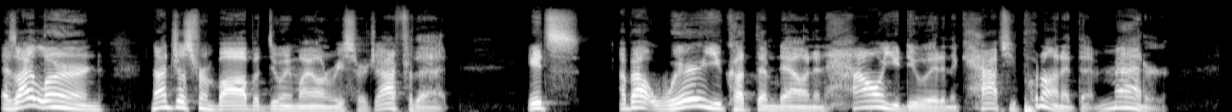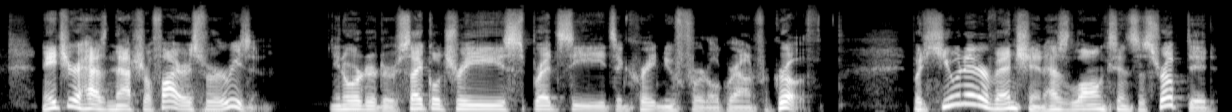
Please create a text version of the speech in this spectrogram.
as I learned, not just from Bob, but doing my own research after that, it's about where you cut them down and how you do it and the caps you put on it that matter. Nature has natural fires for a reason, in order to recycle trees, spread seeds, and create new fertile ground for growth. But human intervention has long since disrupted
